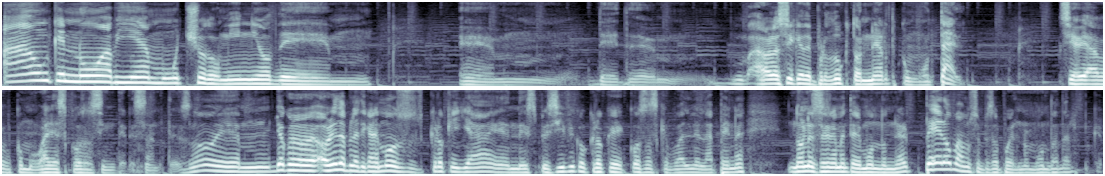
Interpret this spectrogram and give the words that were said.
aunque no había mucho dominio de, mm, em, de, mm, ahora sí que de producto nerd como tal. Sí había como varias cosas interesantes, ¿no? Em, yo creo, ahorita platicaremos, creo que ya en específico, creo que cosas que valen la pena, no necesariamente del mundo nerd, pero vamos a empezar por el mundo nerd, porque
